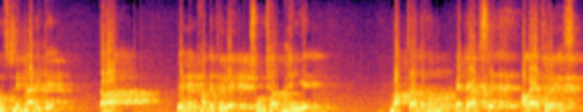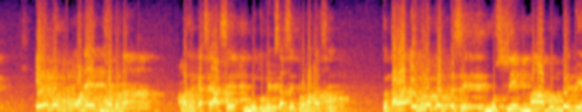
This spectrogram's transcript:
মুসলিম নারীকে তারা প্রেমের ফাঁদে ফেলে সংসার ভেঙ্গে বাচ্চা যখন পেটে আসছে, পালায়া চলে গেছে। এরকম অনেক ঘটনা আমাদের কাছে আছে ডকুমেন্টস আছে, প্রমাণ আছে। তো তারা এগুলো করতেছে, মুসলিম মা বোনদেরকে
